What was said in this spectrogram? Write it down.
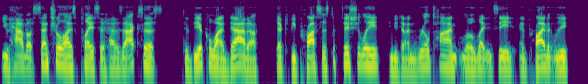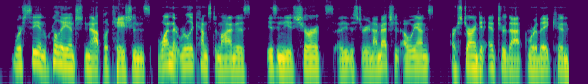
you have a centralized place that has access to vehicle wide data that can be processed efficiently, can be done real time, low latency, and privately. We're seeing really interesting applications. One that really comes to mind is is in the insurance uh, industry. And I mentioned OEMs are starting to enter that where they can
